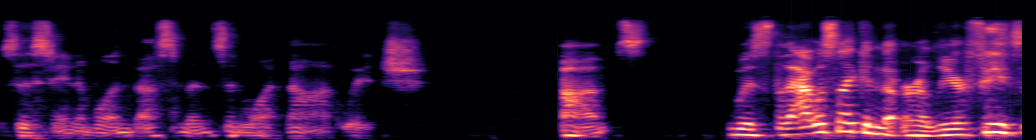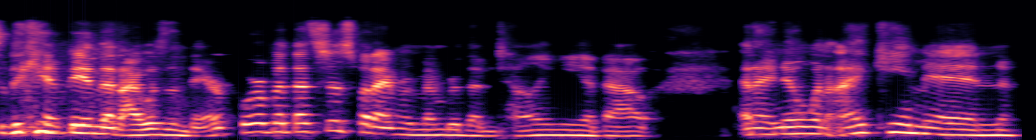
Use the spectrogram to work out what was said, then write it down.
sustainable investments and whatnot, which um, was that was like in the earlier phase of the campaign that I wasn't there for, but that's just what I remember them telling me about. And I know when I came in,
